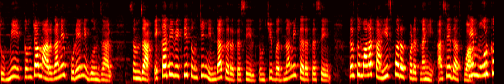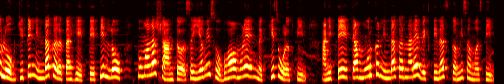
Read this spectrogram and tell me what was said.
तुम्ही तुमच्या मार्गाने पुढे निघून जाल. समजा एखादी व्यक्ती तुमची निंदा करत असेल तुमची बदनामी करत असेल तर तुम्हाला काहीच फरक पडत नाही असे दाखवा. हे मूर्ख लोक जिथे निंदा करत आहेत तेथील लोक तुम्हाला शांत संयमी स्वभावामुळे नक्कीच ओळखतील आणि ते त्या मूर्ख निंदा करणाऱ्या व्यक्तीलाच कमी समजतील.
